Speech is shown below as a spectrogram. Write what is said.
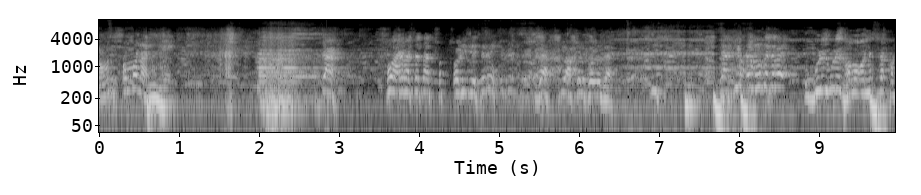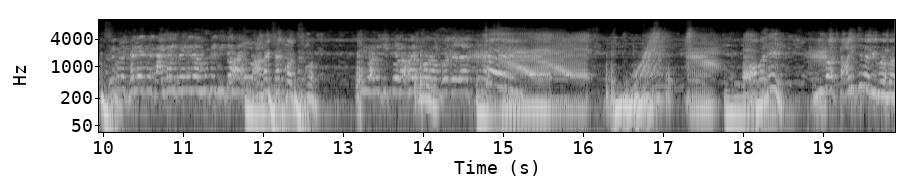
আমাদের সম্মান আছে। যাক ফুয়ার বাচ্চা তার ছ- ছড়িয়ে দিয়েছে রে। যাক তুই আসল করে দেখ যাক কি ভাবে মুখে দেবে? গুড়ি গুড়ি খাব অনেক প্যাক কর এগুলো খেলে গাঙ্গাল ভেঙে দেয় মুখে দিতে হয়। আগাই প্যাক কর প্যাক কর কীভাবে কি তোলা হয় বোঝা যাচ্ছে বাবা রে না রে বাবা?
